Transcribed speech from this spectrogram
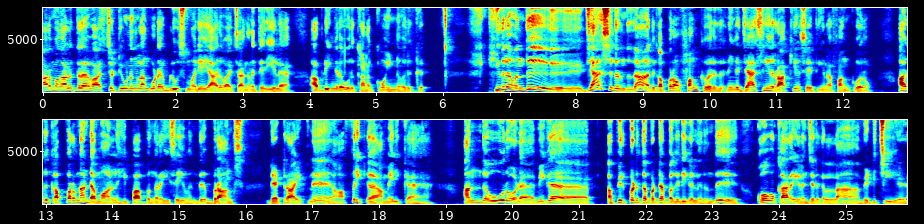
ஆரம்ப காலத்தில் வாசித்த டியூனுங்கெலாம் கூட ப்ளூஸ் மாதிரியே யார் வாய்ச்சாங்கன்னு தெரியல அப்படிங்கிற ஒரு கணக்கும் இன்னும் இருக்குது இதில் வந்து ஜாஸ்லேருந்து தான் அதுக்கப்புறம் ஃபங்க் வருது. நீங்கள் ஜாஸையும் ராக்கியும் சேர்த்திங்கன்னா ஃபங்க் வரும். அதுக்கப்புறம் தான் டமால்னு ஹிப்ஹாப்புங்கிற இசை வந்து பிராங்க்ஸ் டெட்ராய்ட்னு ஆப்பிரிக்க அமெரிக்க அந்த ஊரோட மிக பிற்படுத்தப்பட்ட பகுதிகளிலிருந்து கோவக்கார இளைஞர்கள்லாம் வெடித்து எழ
